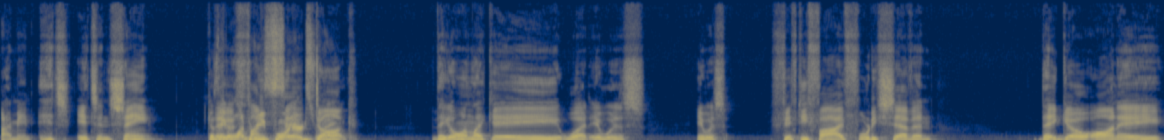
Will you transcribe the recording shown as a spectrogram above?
I mean, it's it's insane. 'Cause they they go won by three pointer six, right? dunk. They go on like a what? It was it was 55-47. They go on a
